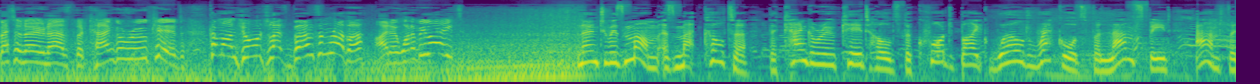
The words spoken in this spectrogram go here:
better known as the Kangaroo Kid. Come on, George, let's burn some rubber. I don't want to be late. Known to his mum as Matt Coulter, the Kangaroo Kid holds the quad bike world records for land speed and for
